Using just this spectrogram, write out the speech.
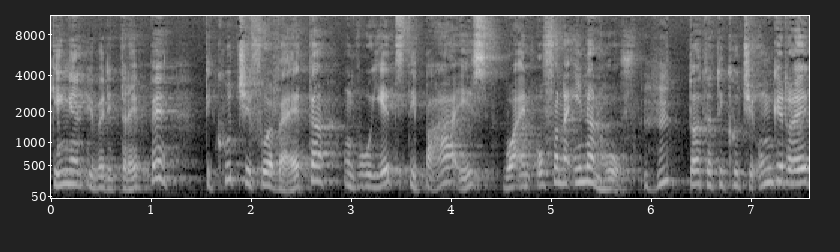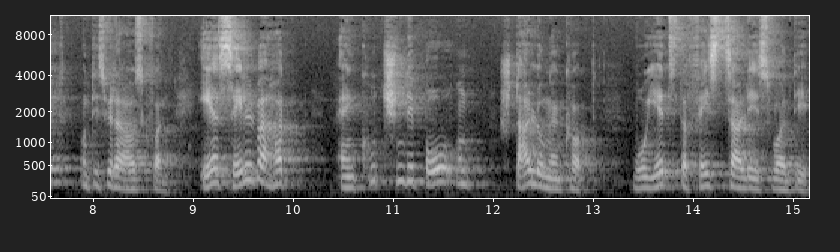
gingen über die Treppe, die Kutsche fuhr weiter und wo jetzt die Bar ist, war ein offener Innenhof. Mhm. Dort hat die Kutsche umgedreht und ist wieder rausgefahren. Er selber hat ein Kutschendepot und Stallungen gehabt. Wo jetzt der Festsaal ist, waren die,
